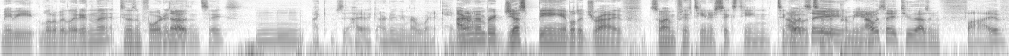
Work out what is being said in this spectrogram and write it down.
maybe a little bit later than that, 2004 to No. 2006. Mm, I, I, I don't even remember when it came out. I out. remember just being able to drive, so I'm 15 or 16 to go say, to the premiere. I would say 2005,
